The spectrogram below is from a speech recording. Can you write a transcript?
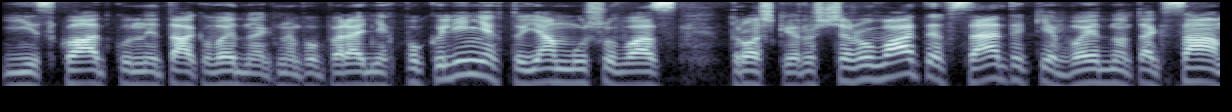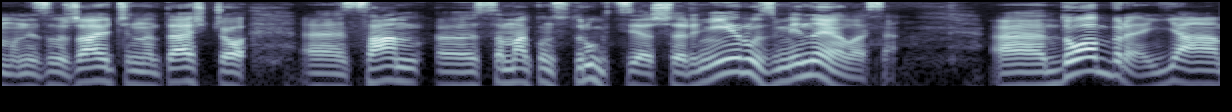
і складку не так видно, як на попередніх поколіннях, то я мушу вас трошки розчарувати. Все-таки видно так само, незважаючи на те, що е, сам, е, сама конструкція шарніру змінилася. Е, Добре, я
